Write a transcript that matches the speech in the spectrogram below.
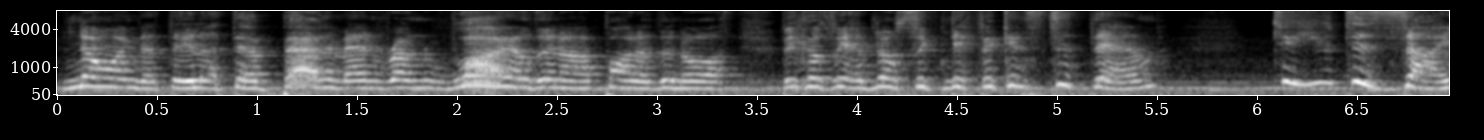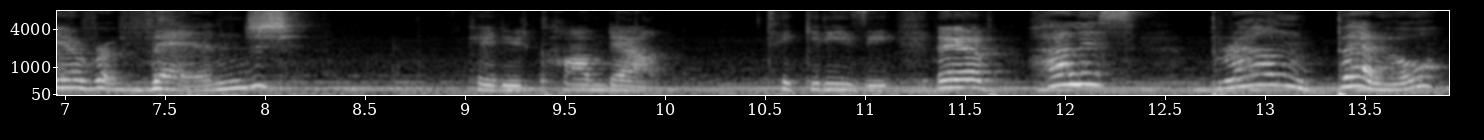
Knowing that they let their bannermen run wild in our part of the north because we have no significance to them? Do you desire revenge? Okay, dude, calm down. Take it easy. They have Hollis Brown Barrow,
